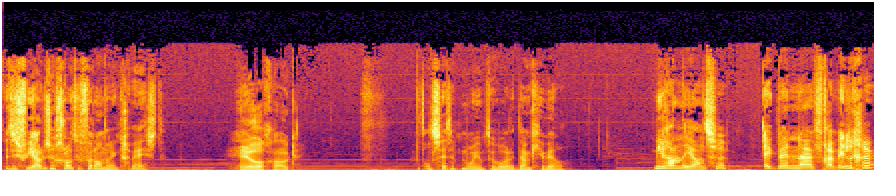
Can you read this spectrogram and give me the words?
Het is voor jou dus een grote verandering geweest. Heel groot. Wat ontzettend mooi om te horen, dankjewel. Miranda Jansen. Ik ben uh, vrijwilliger.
